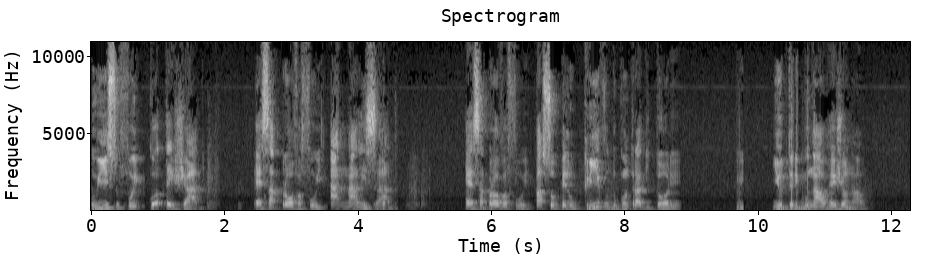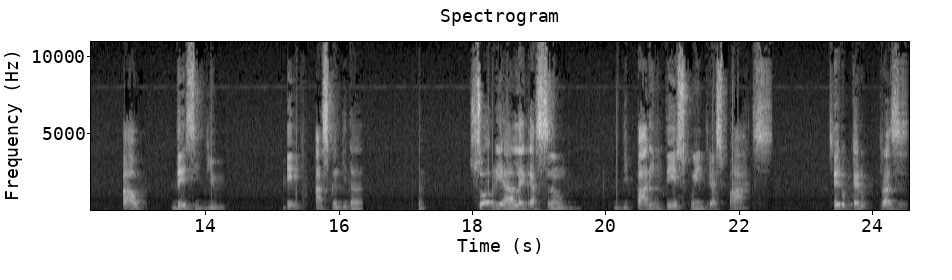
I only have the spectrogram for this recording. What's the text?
Isso foi cotejado essa prova foi analisada, essa prova foi, passou pelo crivo do contraditório e o Tribunal Regional decidiu que as candidaturas. Sobre a alegação de parentesco entre as partes, eu quero trazer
